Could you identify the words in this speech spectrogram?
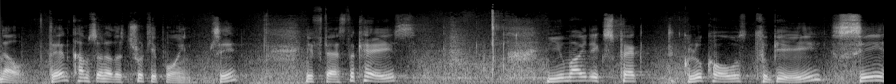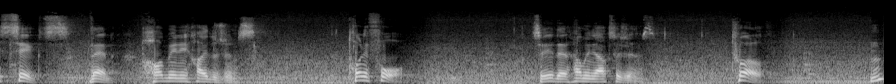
Now, then comes another tricky point. See? If that's the case, you might expect glucose to be C6. Then, how many hydrogens? 24. See, then how many oxygens? 12. Hmm?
